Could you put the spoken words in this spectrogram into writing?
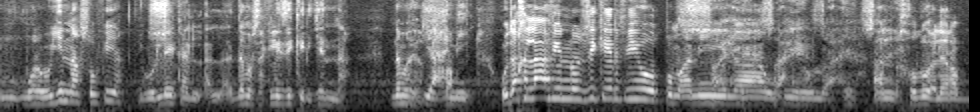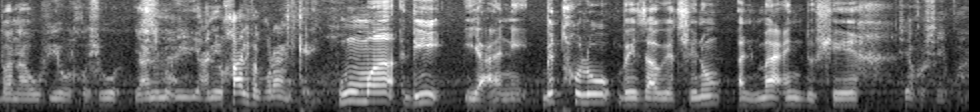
مروجين ناس صوفيه يقول لك ده مسك لي ذكر جنة ده. يعني وده خلاها في إنه الذكر فيه الطمأنينة صحيح، وفيه صحيح، صحيح. الخضوع لربنا وفيه الخشوع يعني يعني يخالف القرآن الكريم هما دي يعني بيدخلوا بزاوية شنو الما عنده شيخ شيخ الشيطان.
